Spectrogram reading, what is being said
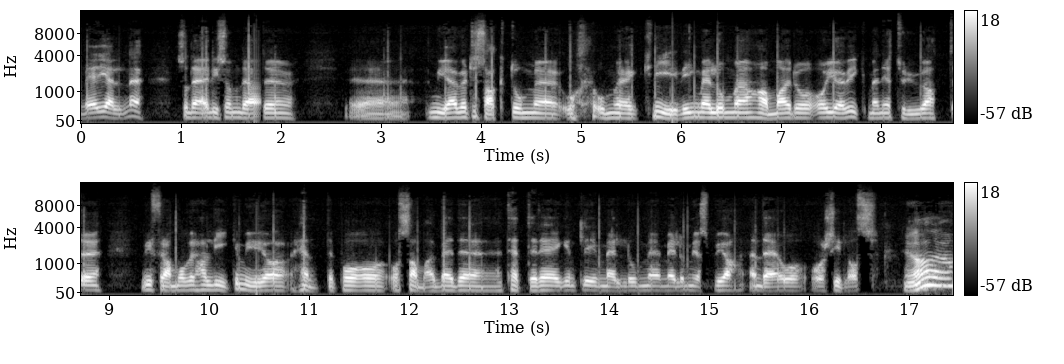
mer gjeldende. Så det er liksom det at eh, Mye er blitt sagt om, eh, om, kniving mellom eh, Hamar og Gjøvik, men jeg tror at eh, vi framover har like mye å hente på å, å samarbeide tettere egentlig mellom, mellom Jøssbya enn det å, å, skille oss. Ja, ja,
